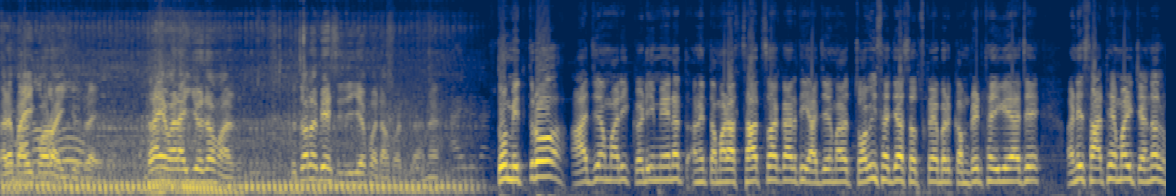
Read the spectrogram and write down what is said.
અરે બાઈક વાળો આવી ગયો ડ્રાઈવર ડ્રાઈવર આવી ગયો છે અમારે. તો ચલો બેસી જઈએ ફટાફટ ને. તો મિત્રો આજે અમારી કડી મહેનત અને તમારા સાથ સહકારથી આજે અમારા ચોવીસ હજાર સબસ્ક્રાઈબર કમ્પ્લીટ થઈ ગયા છે અને સાથે અમારી ચેનલ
